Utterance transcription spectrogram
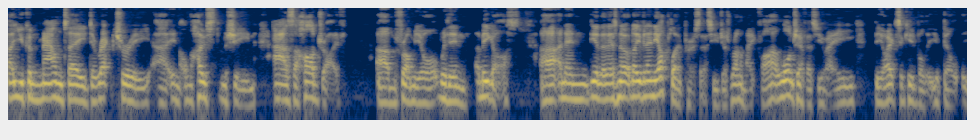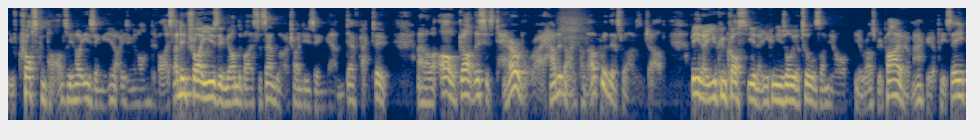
uh, you can mount a directory uh, in on the host machine as a hard drive um, from your within AmigaOS. Uh, and then, you know, there's no, not even any upload process. You just run a make file, launch FS-UAE, the executable that you've built that you've cross compiled. So you're not using, you're not using an on device. I did try using the on device assembler. I tried using um, Devpac 2. And I'm like, oh God, this is terrible, right? How did I put up with this when I was a child? But, you know, you can cross, you know, you can use all your tools on your, your Raspberry Pi or Mac or your PC.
